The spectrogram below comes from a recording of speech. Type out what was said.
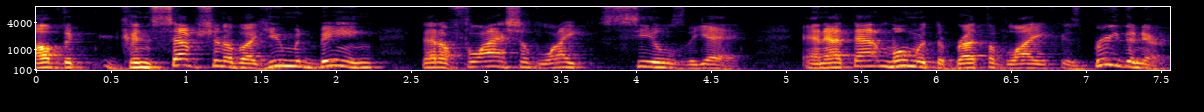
of the conception of a human being that a flash of light seals the egg. And at that moment, the breath of life is breathing there.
